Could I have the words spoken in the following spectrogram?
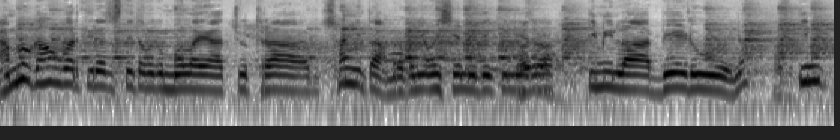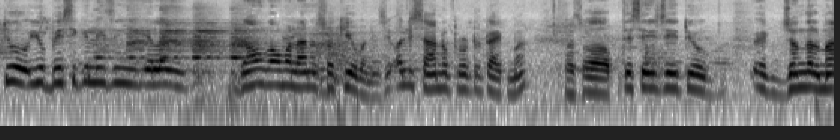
हाम्रो गाउँघरतिर जस्तै तपाईँको मलया चुथ्रा छन् नि त हाम्रो पनि ऐसेलीदेखि लिएर तिमिला बेडु होइन तिन त्यो यो बेसिकली चाहिँ यसलाई गाउँ गाउँमा लान सकियो भने चाहिँ अलिक सानो प्रोटोटाइपमा त्यसरी चाहिँ त्यो एक जङ्गलमा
